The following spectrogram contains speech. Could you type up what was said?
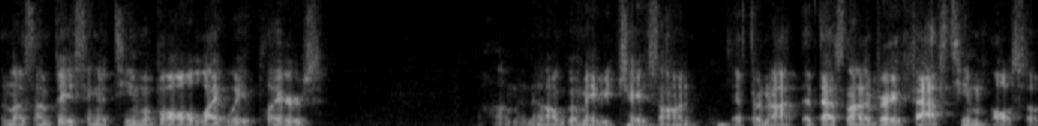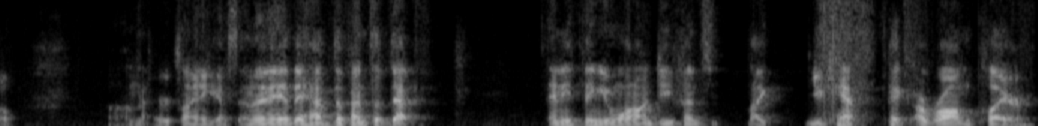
unless I'm facing a team of all lightweight players um, and then I'll go maybe Chiasson if they're not if that's not a very fast team also um, that we're playing against. And then they, they have defensive depth. Anything you want on defense, like you can't pick a wrong player.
